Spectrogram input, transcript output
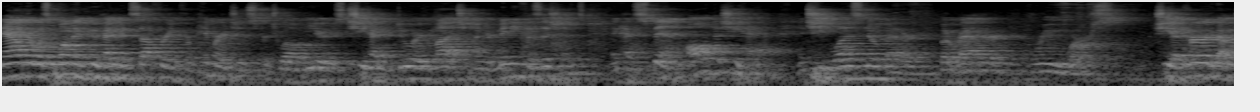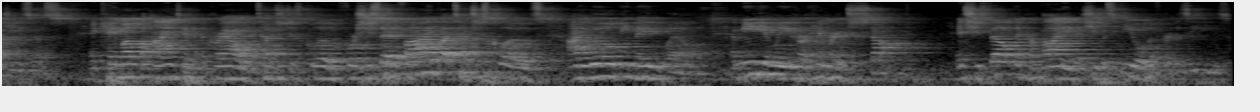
Now there was a woman who had been suffering from hemorrhages for 12 years. She had endured much under many physicians and had spent all that she had, and she was no better, but rather grew worse. She had heard about Jesus and came up behind him in the crowd and touched his clothes. For she said, If I but touch his clothes, I will be made well. Immediately her hemorrhage stopped, and she felt in her body that she was healed of her disease.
